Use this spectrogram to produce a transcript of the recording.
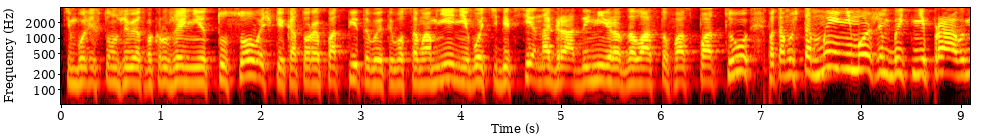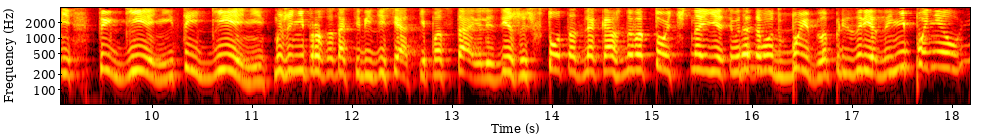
Тем более, что он живет в окружении тусовочки, которая подпитывает его самомнение. Вот тебе все награды мира за Last of Us Part 2, потому что мы не можем быть неправыми. Ты гений, ты гений. Мы же не просто так тебе десятки поставили. Здесь же что-то для каждого точно есть. Вот это вот быдло презренное. Не понял.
